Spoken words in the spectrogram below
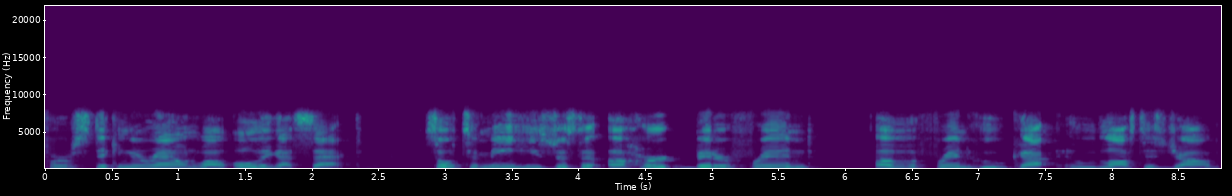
for sticking around while Ole got sacked. So to me, he's just a, a hurt, bitter friend of a friend who got who lost his job,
